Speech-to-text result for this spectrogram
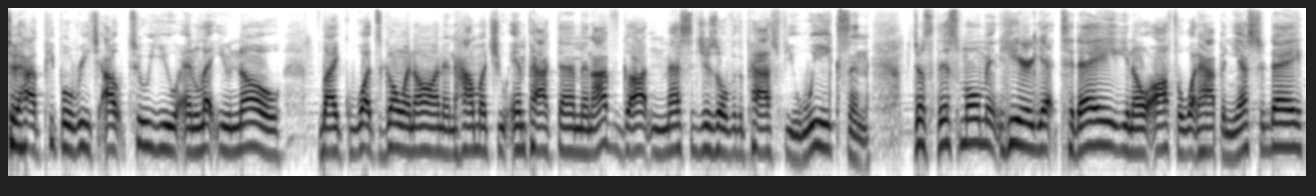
to have people reach out to you and let you know like what's going on and how much you impact them. And I've gotten messages over the past few weeks and just this moment here yet today, you know, off of what happened yesterday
